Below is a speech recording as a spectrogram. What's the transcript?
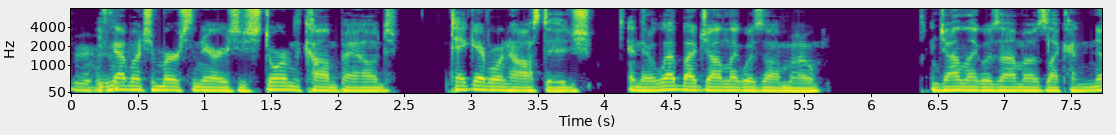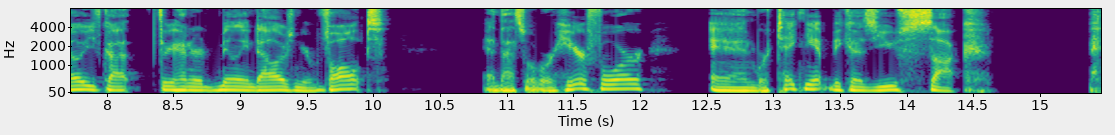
Mhm. He's got a bunch of mercenaries who storm the compound, take everyone hostage, and they're led by John Leguizamo. And John Leguizamo is like, I know you've got $300 million in your vault, and that's what we're here for. And we're taking it because you suck.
